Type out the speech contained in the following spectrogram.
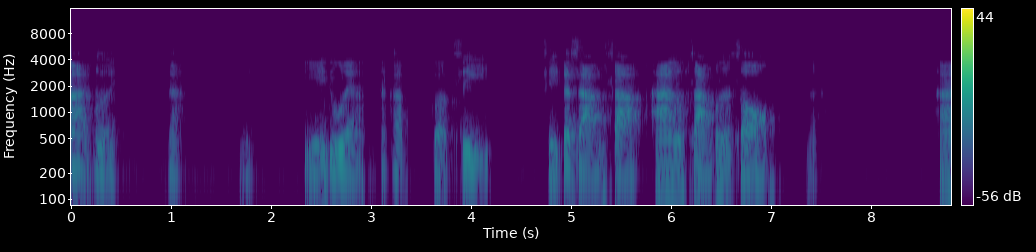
มากเลยนะนี่ชี้ให้ดูแล้วนะครับ ก็ 4 4 กับ 3 3 5ลบ3ก็เหลือ2ห้า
